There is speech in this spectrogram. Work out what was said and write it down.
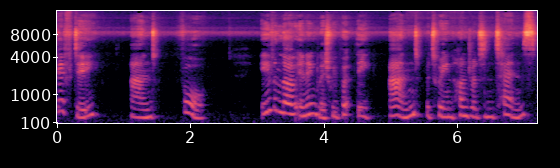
650 and 4. Even though in English we put the and between hundreds and tens,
